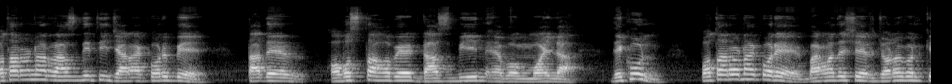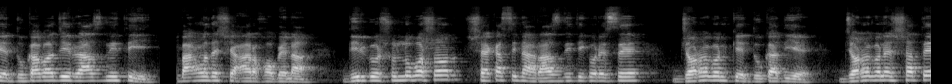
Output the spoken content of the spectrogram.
প্রতারণার রাজনীতি যারা করবে, তাদের অবস্থা হবে ডাস্টবিন এবং ময়লা। দেখুন, প্রতারণা করে বাংলাদেশের জনগণকে দুকাবাজির রাজনীতি বাংলাদেশে আর হবে না। দীর্ঘ ষোলো বছর শেখ হাসিনা রাজনীতি করেছে জনগণকে দুকা দিয়ে। জনগণের সাথে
